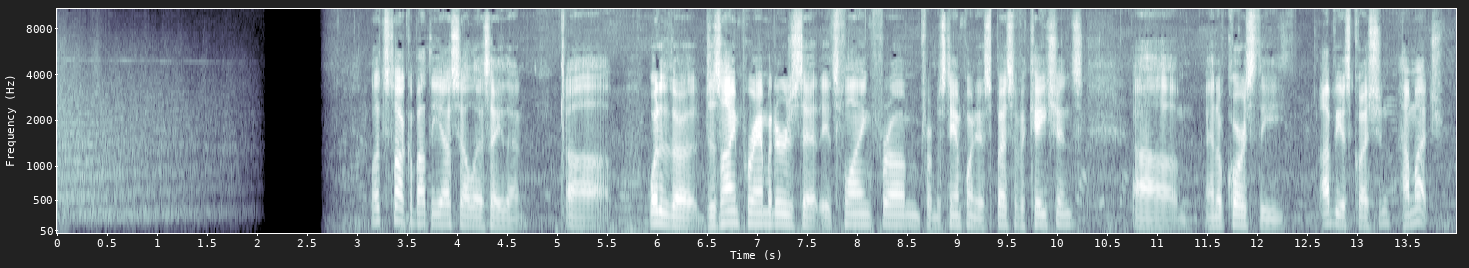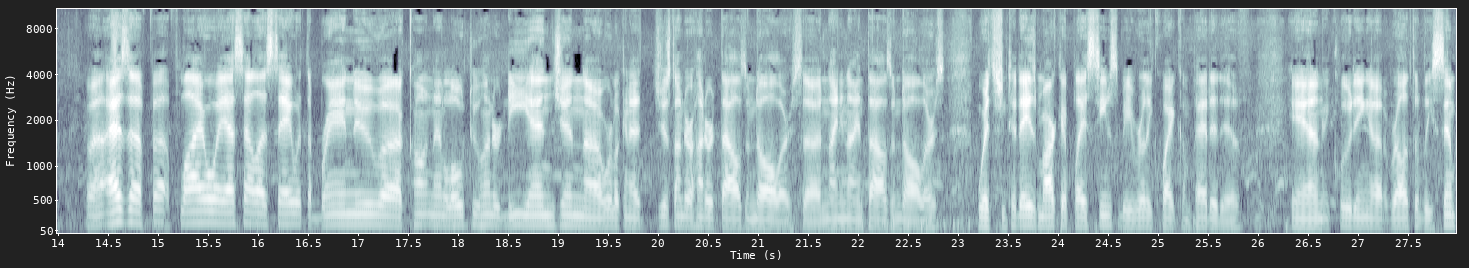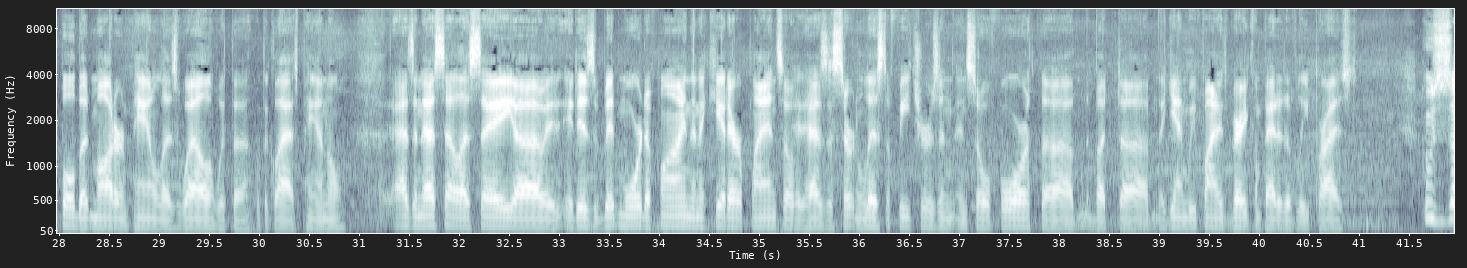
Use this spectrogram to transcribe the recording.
Let's talk about the SLSA then. Uh, what are the design parameters that it's flying from, from the standpoint of specifications, um, and of course the obvious question: how much? Well, as a flyaway SLSA with a brand new uh, Continental O200D engine, uh, we're looking at just under $100,000, uh, $99,000, which in today's marketplace seems to be really quite competitive, and including a relatively simple but modern panel as well with the, with the glass panel. As an SLSA, uh, it, it is a bit more defined than a kit airplane, so it has a certain list of features and, and so forth, uh, but uh, again, we find it's very competitively priced. Who's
